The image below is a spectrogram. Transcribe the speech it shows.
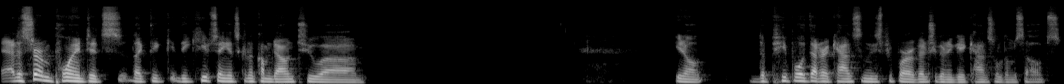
at a certain point, it's like they, they keep saying it's going to come down to, uh, you know, the people that are canceling these people are eventually going to get canceled themselves.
